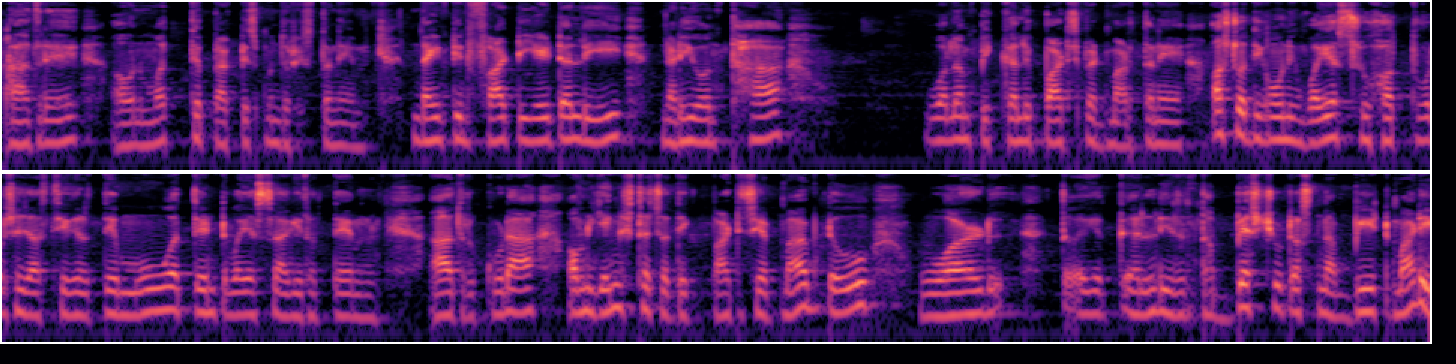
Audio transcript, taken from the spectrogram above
ಆದರೆ ಅವನು ಮತ್ತೆ ಪ್ರಾಕ್ಟೀಸ್ ಮುಂದುವರಿಸ್ತಾನೆ. ನೈನ್ಟೀನ್ ಫಾರ್ಟಿ ಏಯ್ಟಲ್ಲಿ ನಡೆಯುವಂಥ ಒಲಿಂಪಿಕ್ಕಲ್ಲಿ ಪಾರ್ಟಿಸಿಪೇಟ್ ಮಾಡ್ತಾನೆ. ಅಷ್ಟೊತ್ತಿಗೆ ಅವನಿಗೆ ವಯಸ್ಸು ಹತ್ತು ವರ್ಷ ಜಾಸ್ತಿ ಆಗಿರುತ್ತೆ, ಮೂವತ್ತೆಂಟು ವಯಸ್ಸಾಗಿರುತ್ತೆ ಆದರೂ ಕೂಡ ಅವನು ಯಂಗ್ಸ್ಟರ್ ಜೊತೆಗೆ ಪಾರ್ಟಿಸಿಪೇಟ್ ಮಾಡಿಬಿಟ್ಟು ವರ್ಲ್ಡ್ ಅಲ್ಲಿರೋಂಥ ಬೆಸ್ಟ್ ಶೂಟರ್ಸ್ನ ಬೀಟ್ ಮಾಡಿ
